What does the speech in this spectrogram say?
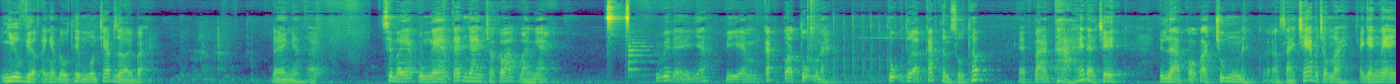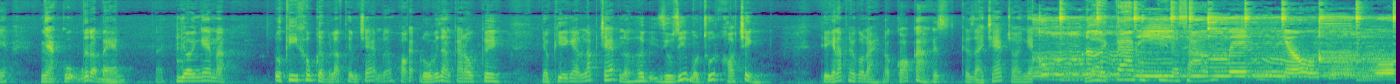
như việc anh em đấu thêm một con chép rời vậy. Đây anh em thấy. Xin mời anh em cùng nghe em test nhanh cho các bác và anh em quý vị để ý nhé vì em cắt qua tụ này. Tụ tức là cắt tần số thấp. Và em thả hết ở trên. Nên là có cả chung này cả giải chép ở trong này. Anh em nghe nhé nhạc cụ rất là bén. Đấy. nhờ anh em là đôi khi không cần phải lắp thêm chép nữa hoặc đối với dàn karaoke nhiều khi anh em lắp chép nó hơi bị díu dít một chút khó chỉnh thì anh lắp theo con này nó có cả cái, cái giải chép cho anh em. Lời ca cực kỳ là sáng. bên nhau chung một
